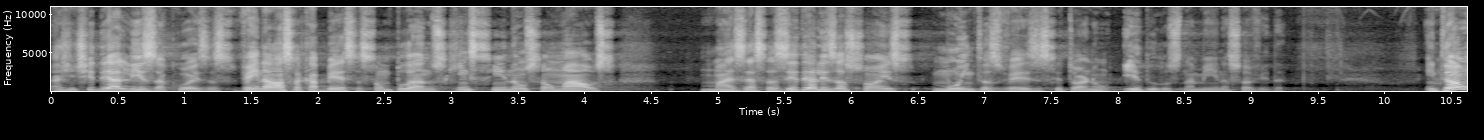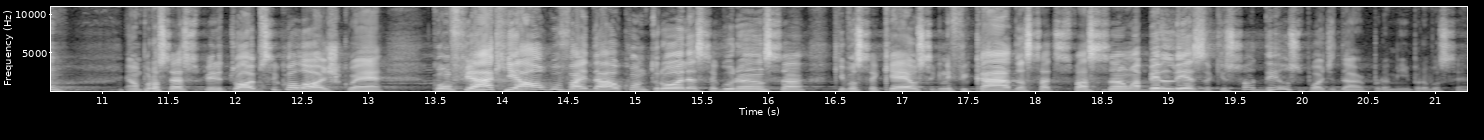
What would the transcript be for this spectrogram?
A gente idealiza coisas, vem da nossa cabeça, são planos que em si não são maus, mas essas idealizações muitas vezes se tornam ídolos na minha e na sua vida. Então, é um processo espiritual e psicológico. É confiar que algo vai dar o controle, a segurança que você quer, o significado, a satisfação, a beleza que só Deus pode dar para mim e para você.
